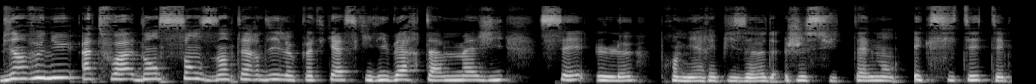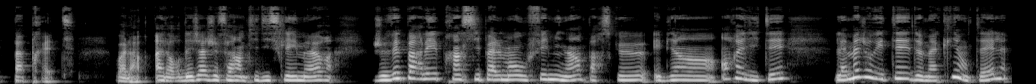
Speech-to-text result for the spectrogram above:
Bienvenue à toi dans Sans Interdit, le podcast qui libère ta magie. C'est le premier épisode. Je suis tellement excitée, t'es pas prête. Voilà. Alors déjà, je vais faire un petit disclaimer. Je vais parler principalement au féminin parce que, eh bien, en réalité, la majorité de ma clientèle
